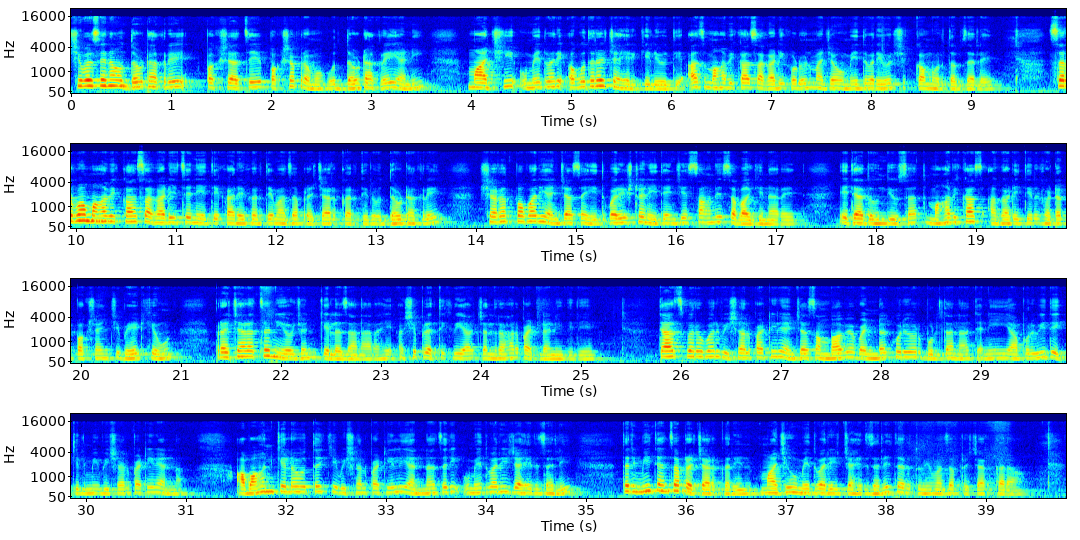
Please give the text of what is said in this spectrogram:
शिवसेना उद्धव ठाकरे पक्षाचे पक्षप्रमुख उद्धव ठाकरे यांनी माझी उमेदवारी अगोदरच जाहीर केली होती. आज महाविकास आघाडीकडून माझ्या उमेदवारीवर शिक्कामोर्तब झाले सर्व महाविकास आघाडीचे नेते कार्यकर्ते माझा प्रचार करतील उद्धव ठाकरे शरद पवार यांच्यासहित वरिष्ठ नेत्यांची चांगली सभा घेणार आहेत. येत्या दोन दिवसात महाविकास आघाडीतील घटक पक्षांची भेट घेऊन प्रचाराचं नियोजन केलं जाणार आहे अशी प्रतिक्रिया चंद्रहार पाटलांनी दिली आहे. त्याचबरोबर विशाल पाटील यांच्या संभाव्य बंडखोरीवर बोलताना त्यांनी यापूर्वी देखील मी विशाल पाटील यांना आवाहन केलं होतं की विशाल पाटील यांना जरी उमेदवारी जाहीर झाली तरी मी त्यांचा प्रचार करेन. माझी उमेदवारी जाहीर झाली तर तुम्ही माझा प्रचार करा.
